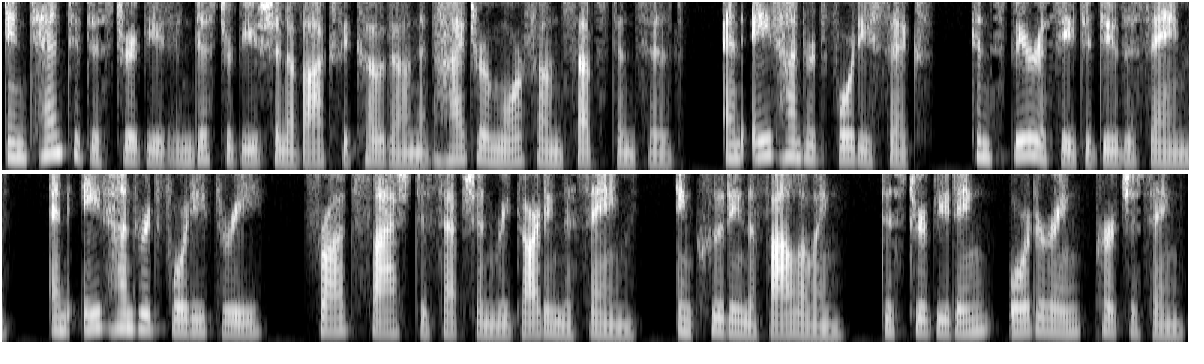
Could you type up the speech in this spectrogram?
intent to distribute and distribution of oxycodone and hydromorphone substances, and 846 Conspiracy to do the same, and 843 Fraud slash deception regarding the same, including the following distributing, ordering, purchasing,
